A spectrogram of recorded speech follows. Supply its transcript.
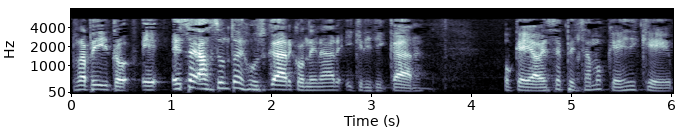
rapidito, eh, ese asunto de juzgar, condenar y criticar, ok, a veces pensamos que es que,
